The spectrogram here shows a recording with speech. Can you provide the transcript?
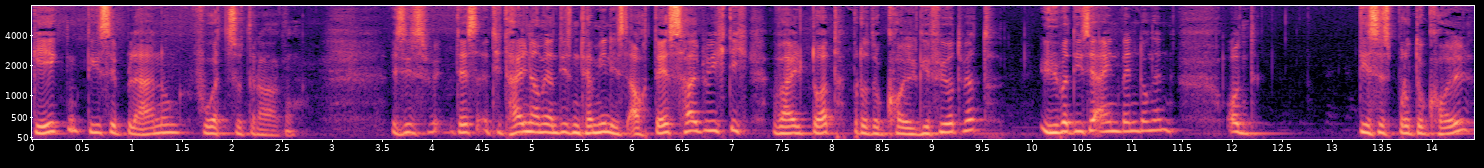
gegen diese Planung vorzutragen. Es ist das, die Teilnahme an diesem Termin ist auch deshalb wichtig, weil dort Protokoll geführt wird über diese Einwendungen und dieses Protokoll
